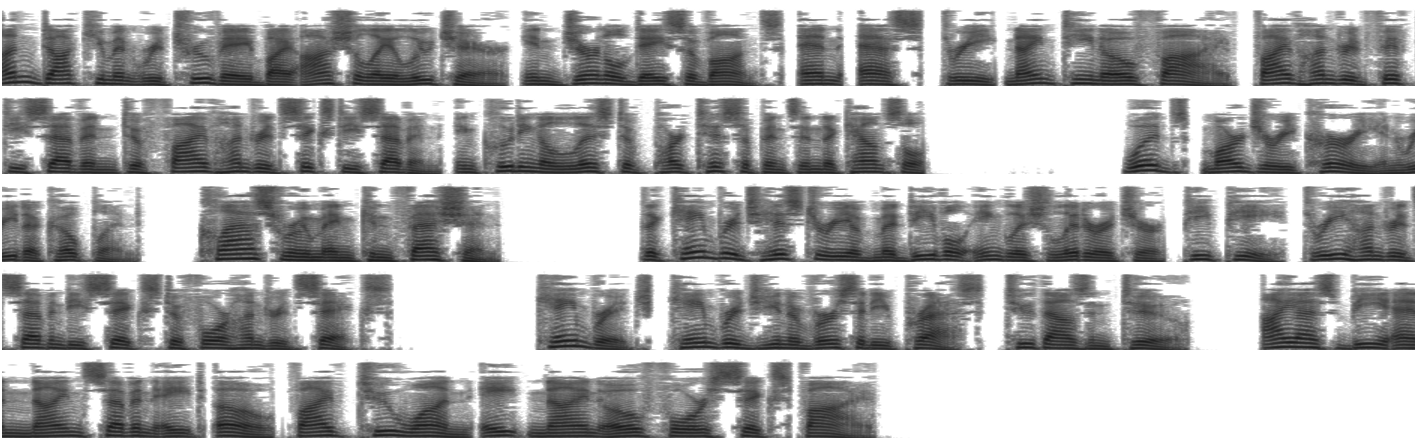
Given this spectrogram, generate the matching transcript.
Un document retrouvé by Achille Luchaire, in Journal des Savants, N. S. 3 1905, 557–567, including a list of participants in the council Woods, Marjorie Curry and Rita Copeland, "'Classroom and Confession' The Cambridge History of Medieval English Literature, pp. 376–406. Cambridge, Cambridge University Press, 2002. ISBN 978 0 521 89046 5.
